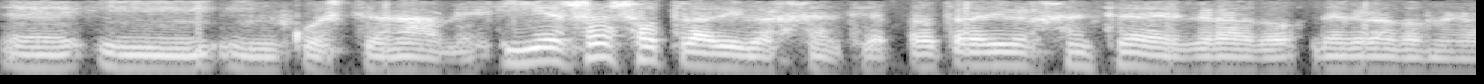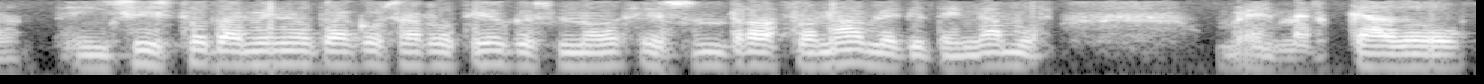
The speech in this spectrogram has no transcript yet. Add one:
eh, incuestionable. Y eso es otra divergencia, pero otra divergencia de grado, de grado menor. E insisto también en otra cosa, Rocío, que es, no, es razonable que tengamos el mercado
